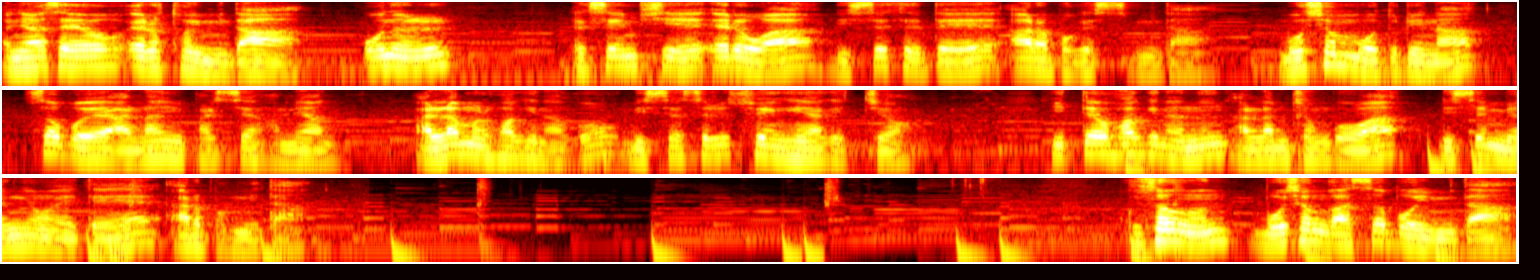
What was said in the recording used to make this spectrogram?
안녕하세요 에러토입니다. 오늘 XMC의 에러와 리셋에 대해 알아보겠습니다. 모션 모듈이나 서버에 알람이 발생하면 알람을 확인하고 리셋을 수행해야겠죠. 이때 확인하는 알람 정보와 리셋 명령어에 대해 알아봅니다. 구성은 모션과 서버입니다.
